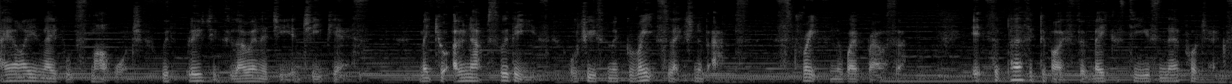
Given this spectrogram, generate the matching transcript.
AI-enabled smartwatch with Bluetooth Low Energy and GPS. Make your own apps with ease or choose from a great selection of apps straight from the web browser. It's the perfect device for makers to use in their projects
